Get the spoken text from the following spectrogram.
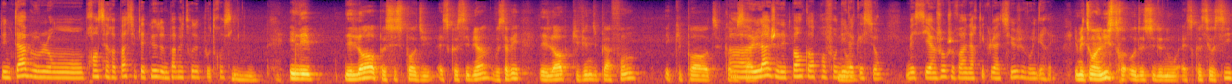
d'une table où l'on prend ses repas, c'est peut-être mieux de ne pas mettre de poutre aussi. Mhm. Et les, les lampes suspendues, est-ce que c'est bien? Vous savez, les lampes qui viennent du plafond et qui portent comme Euh, ça. là, je n'ai pas encore approfondi Non. la question. Mais si un jour je vois un article là-dessus, je vous le dirai. Et mettons un lustre au-dessus de nous. Est-ce que c'est aussi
